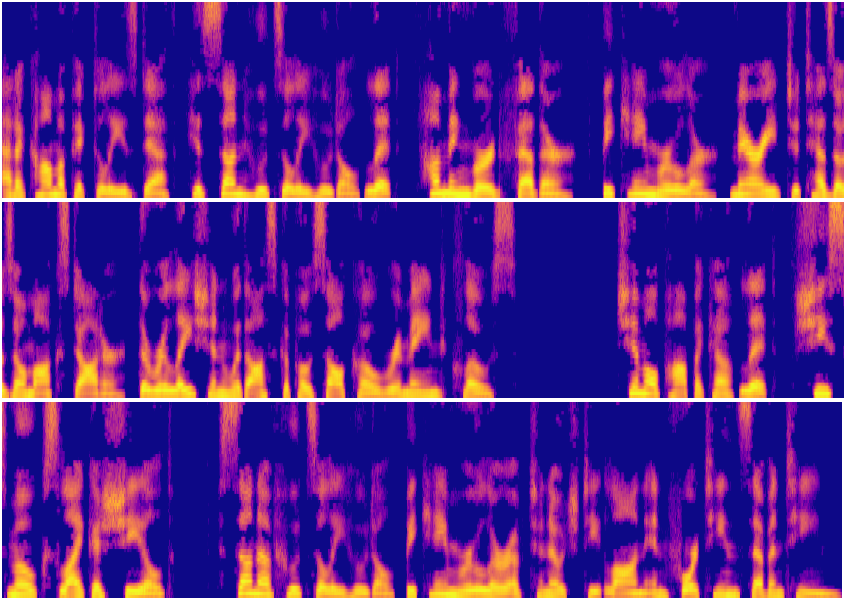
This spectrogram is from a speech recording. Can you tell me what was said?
at Acamapichtli's death, his son Huitzilihuitl lit. Hummingbird Feather became ruler, married to Tezozomoc's daughter. The relation with Azcapotzalco remained close. Chimalpopoca lit. She smokes like a shield son of Huitzilihuitl, became ruler of Tenochtitlan in 1417.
